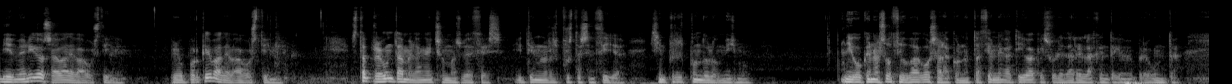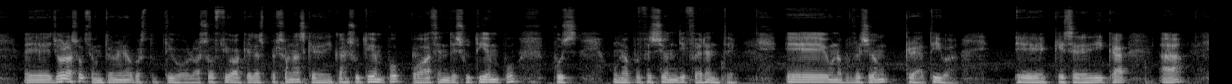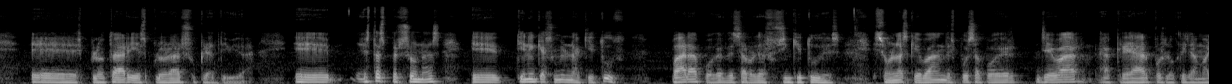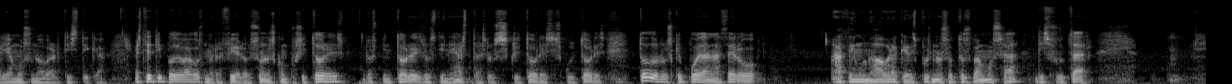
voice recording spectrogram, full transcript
Bienvenidos a Va de Vagostini. ¿Pero por qué va de Vagostini? Esta pregunta me la han hecho más veces y tiene una respuesta sencilla. Siempre respondo lo mismo. Digo que no asocio vagos a la connotación negativa que suele darle la gente que me pregunta. Eh, yo lo asocio a un término constructivo, lo asocio a aquellas personas que dedican su tiempo o hacen de su tiempo pues una profesión diferente, eh, una profesión creativa, eh, que se dedica a explotar y explorar su creatividad. Eh, estas personas eh, tienen que asumir una quietud para poder desarrollar sus inquietudes. Son las que van después a poder llevar a crear pues, lo que llamaríamos una obra artística. este tipo de vagos me refiero. Son los compositores, los pintores, los cineastas, los escritores, escultores, todos los que puedan hacer o hacen una obra que después nosotros vamos a disfrutar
